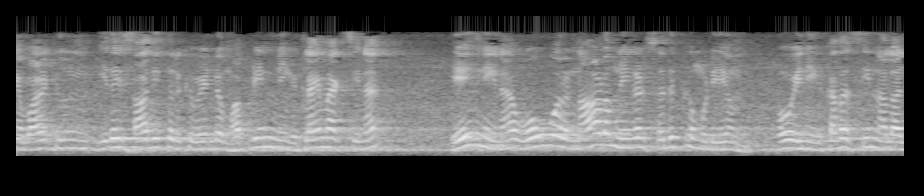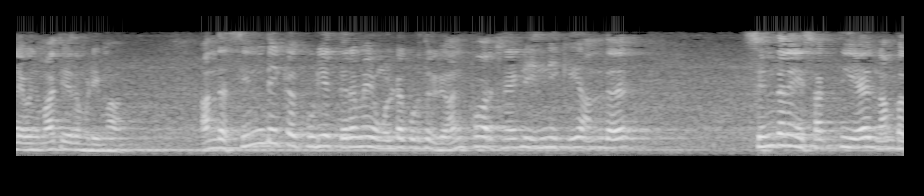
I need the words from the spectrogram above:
என் வாழ்க்கையில் இதை சாதித்திருக்க வேண்டும் அப்படின்னு நீங்கள் கிளைமேக்ஸினை எழுதினீங்கன்னா ஒவ்வொரு நாளும் நீங்கள் செதுக்க முடியும். ஓ இன்னைக்கு கதை சீன் நல்லா இல்லையா கொஞ்சம் மாற்றி எழுத முடியுமா? அந்த சிந்திக்கக்கூடிய திறமை உங்கள்கிட்ட கொடுத்துருக்கு. அன்ஃபார்ச்சுனேட்லி இன்னைக்கு அந்த சிந்தனை சக்தியை நம்ம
